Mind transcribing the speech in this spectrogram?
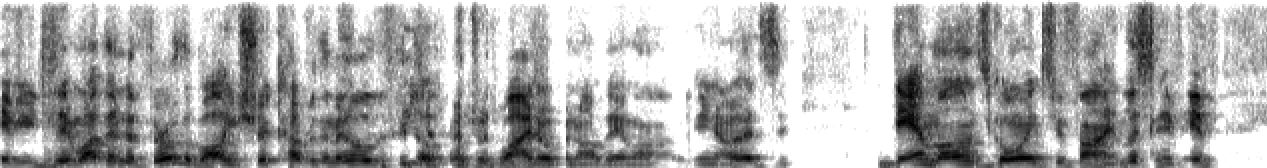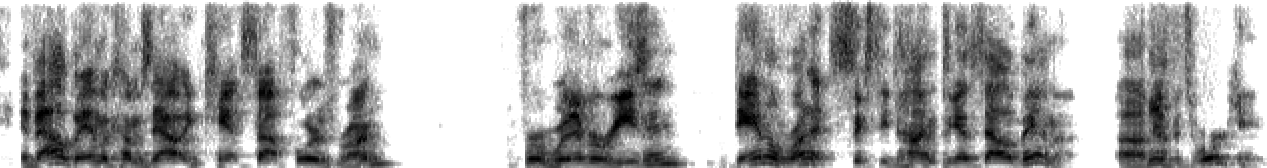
If you didn't want them to throw the ball, you should cover the middle of the field, which was wide open all day long. You know, it's Dan Mullen's going to find. Listen, if if if Alabama comes out and can't stop Florida's run for whatever reason, Dan will run it 60 times against Alabama um, if it's working.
